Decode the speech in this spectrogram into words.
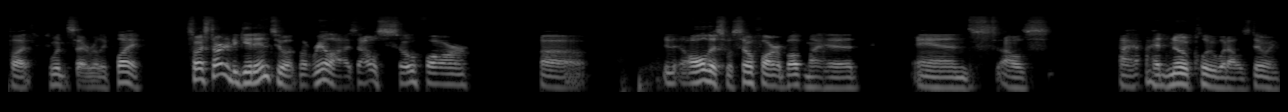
but wouldn't say I really play. So I started to get into it, but realized I was so far, uh, all this was so far above my head, and I was, I, I had no clue what I was doing.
